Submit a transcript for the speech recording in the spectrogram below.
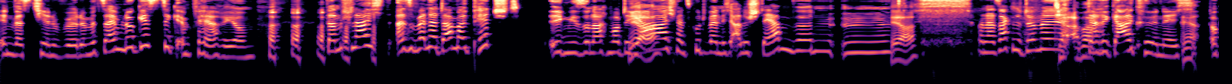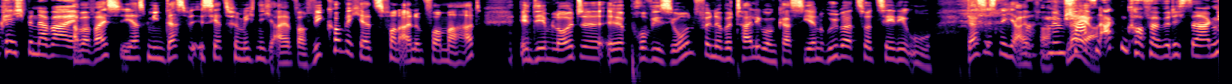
investieren würde mit seinem Logistikimperium, dann vielleicht, also wenn er da mal pitcht, irgendwie so nach Motto, ja, ja ich fände gut, wenn nicht alle sterben würden. Mm. Ja. Und dann sagte Dümmel, Tja, aber, der Regalkönig. Ja. Okay, ich bin dabei. Aber weißt du, Jasmin, das ist jetzt für mich nicht einfach. Wie komme ich jetzt von einem Format, in dem Leute äh, Provision für eine Beteiligung kassieren, rüber zur CDU? Das ist nicht einfach. Mit dem schwarzen naja. Aktenkoffer, würde ich sagen.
